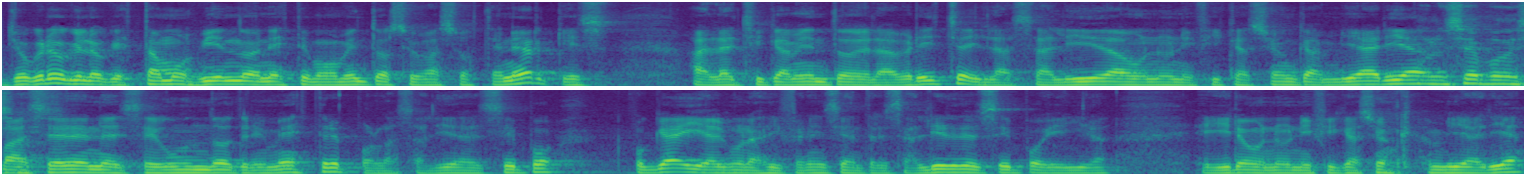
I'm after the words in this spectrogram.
Yo creo que lo que estamos viendo en este momento se va a sostener, que es al achicamiento de la brecha y la salida a una unificación cambiaria va a ser en el segundo trimestre por la salida del cepo, porque hay algunas diferencias entre salir del cepo e ir a, e ir a una unificación cambiaria,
